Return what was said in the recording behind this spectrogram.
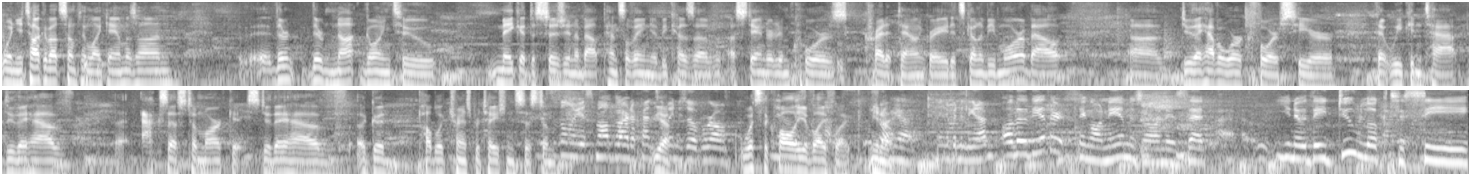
when you talk about something like Amazon, they're they're not going to make a decision about Pennsylvania because of a Standard and Poor's credit downgrade. It's going to be more about uh, do they have a workforce here that we can tap? Do they have access to markets? Do they have a good public transportation system? This is only a small part of Pennsylvania's overall. What's the quality of life like? You know, Yeah. Anybody to add? Although the other thing on Amazon is that, uh, you know, they do look to see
